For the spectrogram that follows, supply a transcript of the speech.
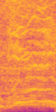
do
